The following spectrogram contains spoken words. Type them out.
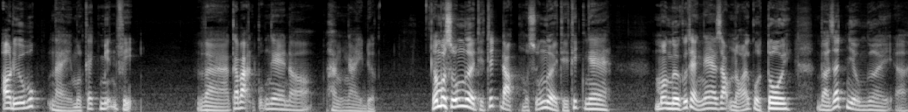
audiobook này một cách miễn phí và các bạn cũng nghe nó hàng ngày được. Có một số người thì thích đọc, một số người thì thích nghe. Mọi người có thể nghe giọng nói của tôi và rất nhiều người à,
